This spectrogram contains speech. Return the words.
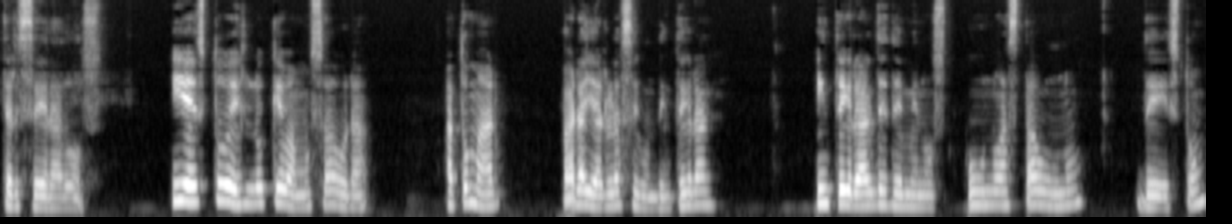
tercera 2. Y esto es lo que vamos ahora a tomar para hallar la segunda integral. Integral desde menos 1 hasta 1 de esto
